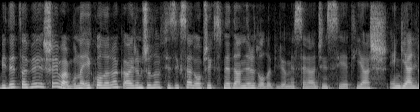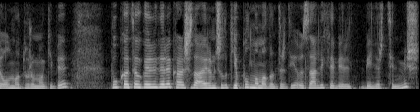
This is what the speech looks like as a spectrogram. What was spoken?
Bir de tabii şey var buna ek olarak ayrımcılığın fiziksel objektif nedenleri de olabiliyor. Mesela cinsiyet, yaş, engelli olma durumu gibi. Bu kategorilere karşı da ayrımcılık yapılmamalıdır diye özellikle belirtilmiş.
